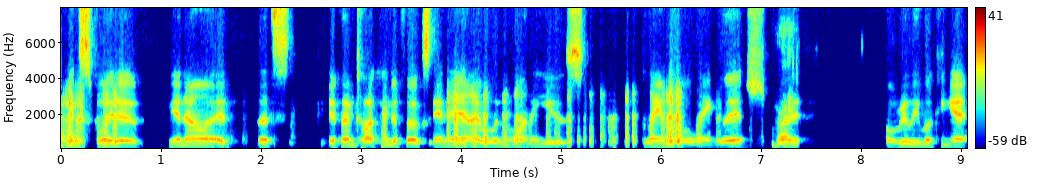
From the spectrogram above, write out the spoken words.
exploitive you know it, that's if i'm talking to folks in it i wouldn't want to use blameful language right. but really looking at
